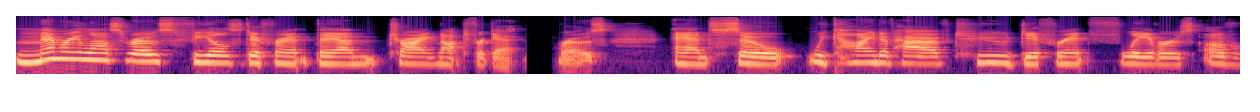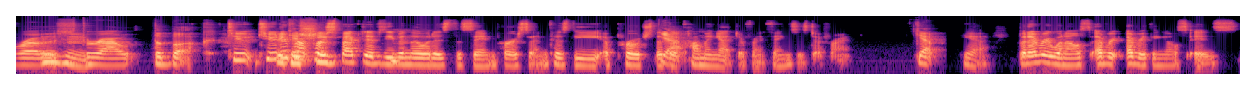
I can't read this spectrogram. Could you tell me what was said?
memory loss Rose feels different than trying not to forget Rose, and so we kind of have two different flavors of Rose Mhm. throughout the book. Two two different she- perspectives, even though it is the same person, because the approach that Yeah. they're coming at different things is different. Yep. Yeah, but everyone else, every everything else is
